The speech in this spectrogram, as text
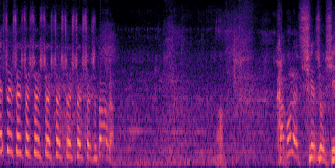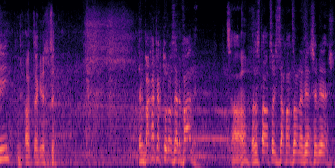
Jeszcze, jeszcze, jeszcze, jeszcze, jeszcze, jeszcze, jeszcze, jeszcze, jeszcze, jeszcze, dobra. O. Hamulec świeżusi, No to jeszcze... ten wahacz jak tu rozerwany. Co? To zostało coś zawadzone, wiesz, wiesz,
